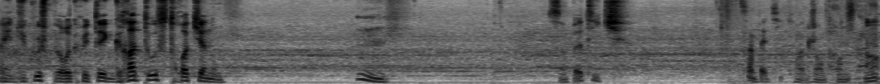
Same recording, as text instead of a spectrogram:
Et du coup, je peux recruter gratos 3 canons. Hmm. Sympathique. Sympathique. On va déjà en prendre un.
